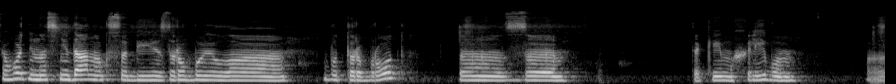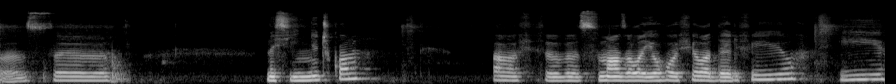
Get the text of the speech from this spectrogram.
Сьогодні на сніданок собі зробила бутерброд е, з таким хлібом, е, з насіннячком. Смазала його Філадельфією і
